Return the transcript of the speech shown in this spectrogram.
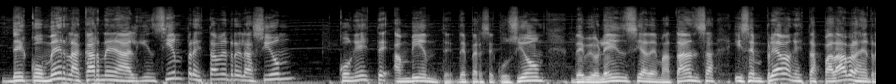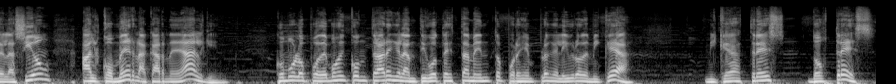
de comer la carne de alguien, siempre estaba en relación con este ambiente de persecución, de violencia, de matanza, y se empleaban estas palabras en relación al comer la carne de alguien como lo podemos encontrar en el Antiguo Testamento, por ejemplo, en el libro de Miqueas. Miqueas 3, 2.3,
